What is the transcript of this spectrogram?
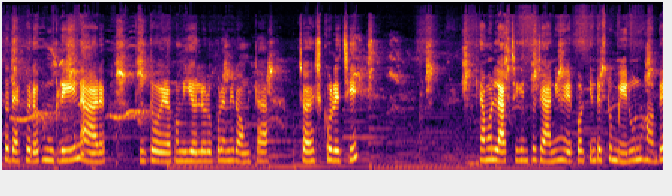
তো দেখো এরকম গ্রিন আর তো এরকম ইয়েলোর উপর আমি রংটা চয়েস করেছি। কেমন লাগছে কিন্তু জানিও, এরপর কিন্তু একটু মেরুন হবে।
